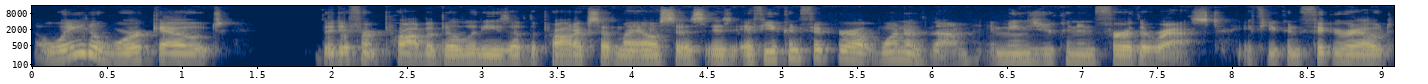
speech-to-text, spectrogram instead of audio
a way to work out the different probabilities of the products of meiosis is if you can figure out one of them, it means you can infer the rest. If you can figure out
